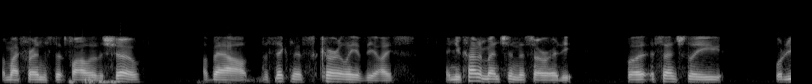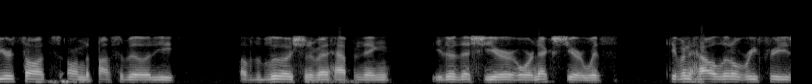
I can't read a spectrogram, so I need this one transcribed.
of my friends that follow the show about the thickness currently of the ice. And you kind of mentioned this already, but essentially, what are your thoughts on the possibility of the Blue Ocean event happening either this year or next year, with given how little refreeze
